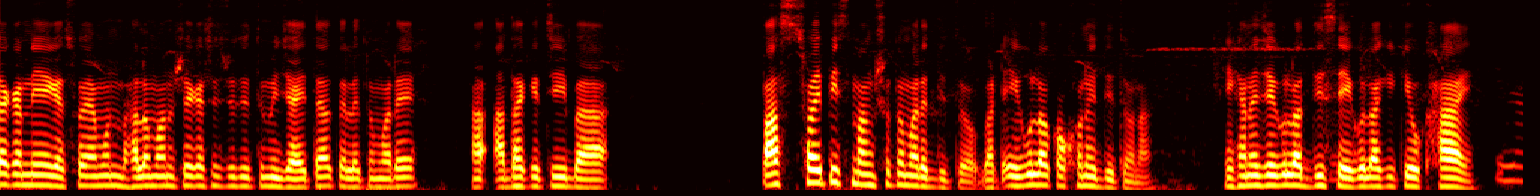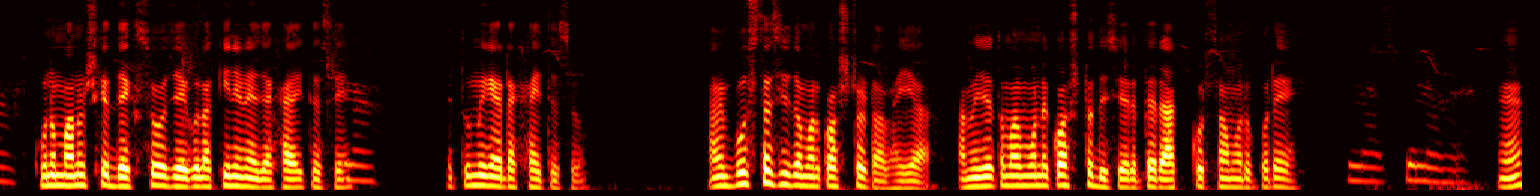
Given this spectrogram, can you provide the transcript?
টাকা নিয়ে গেছো এমন ভালো মানুষের কাছে যদি তুমি যাইতা তাহলে তোমারে আধা কেজি বা পাঁচ ছয় পিস মাংস তোমারে দিত বাট এগুলা কখনোই দিত না। এখানে যেগুলো দিছে এগুলা কি কেউ খায়? কোনো মানুষকে দেখছ যে এগুলা কিনে নিয়ে যা খাইতেছে? তুমি এটা খাইতেছো? আমি বুঝতেছি তোমার কষ্টটা ভাইয়া। আমি যে তোমার মনে কষ্ট দিছি এটাতে রাগ করছ আমার উপরে? হ্যাঁ?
